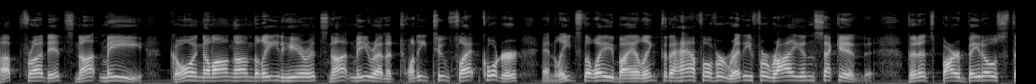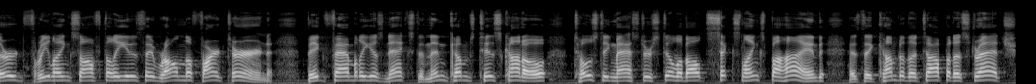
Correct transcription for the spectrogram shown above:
Up front, it's not me. Going along on the lead here, it's not me. Ran a 22 flat quarter and leads the way by a length and a half over Ready for Rye second. Then it's Barbados third, three lengths off the lead as they round the far turn. Big Family is next, and then comes Tiscano. Toasting Master still about six lengths behind as they come to the top of the stretch.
